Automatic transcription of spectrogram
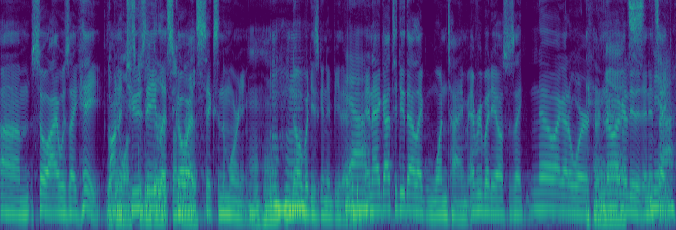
Um, so I was like, hey, Nobody on a wants to be Tuesday, let's go at six in the morning. Mm-hmm. Mm-hmm. Nobody's going to be there. Yeah. And I got to do that like one time. Everybody else was like, no, I got to work or no, I got to do Yeah, this. And it's yeah. like,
